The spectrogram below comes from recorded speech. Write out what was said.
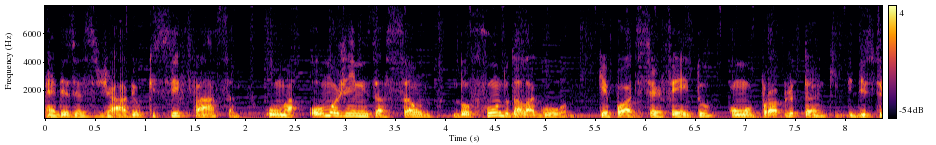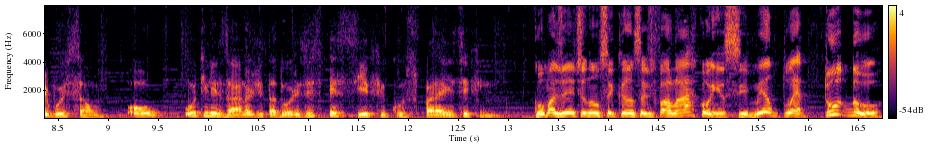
é desejável que se faça uma homogeneização do fundo da lagoa, que pode ser feito com o próprio tanque de distribuição ou utilizar agitadores específicos para esse fim. Como a gente não se cansa de falar, conhecimento é tudo.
